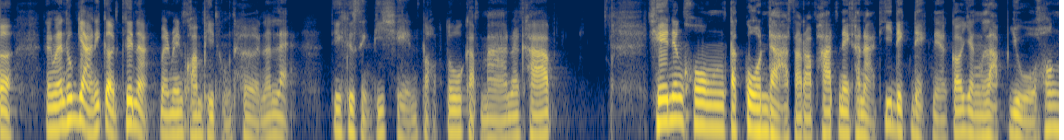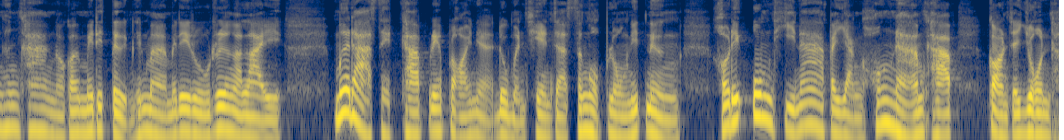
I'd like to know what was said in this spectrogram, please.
อ ดังนั้นทุกอย่างที่เกิดขึ้นอะ มันเป็นความผิดของเธอนั่นแหละ นี่คือสิ่งที่เชนตอบโต้กลับมานะครับเชนยังคงตะโกนด่าสารพัดในขณะที่เด็กๆ เนี่ยก็ยังหลับอยู่ห้องข้างๆเนาะก็ไม่ได้ตื่นขึ้นมาไม่ได้รู้เรื่องอะไร เมื่อด่าเสร็จครับเรียบร้อยเนี่ยดูเหมือนเชนจะสงบลงนิดนึงเขาได้อุ้มทีน่าไปยังห้องน้ำครับ ก่อนจะโยนเธ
